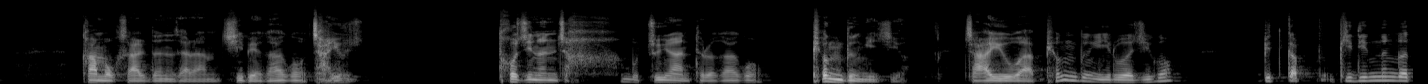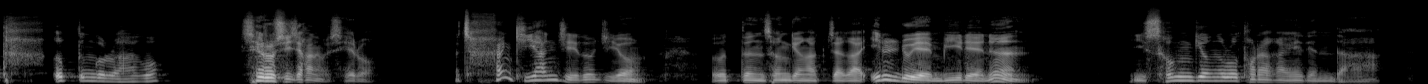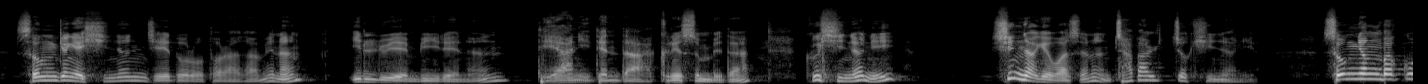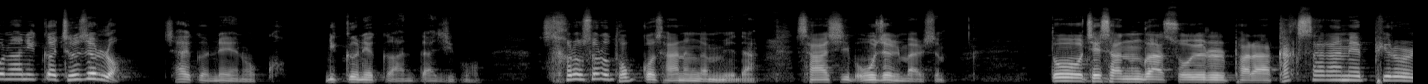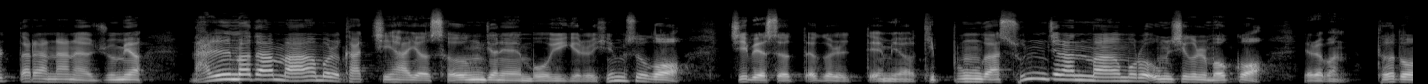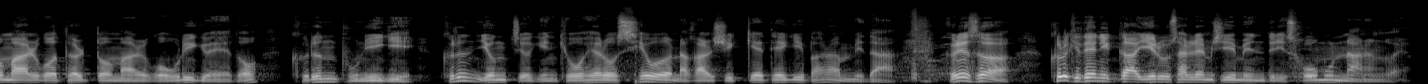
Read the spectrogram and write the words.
감옥 살던 사람 집에 가고 자유 토지는 전부 주인한테 들어가고 평등이지요. 자유와 평등이 이루어지고 빚값 빚 있는 거 다 없던 걸로 하고 새로 시작하는 거 새로 참 귀한 제도지요. 어떤 성경학자가 인류의 미래는 이 성경으로 돌아가야 된다. 성경의 희년 제도로 돌아가면은 인류의 미래는 대안이 된다. 그랬습니다. 그 희년이 신약에 와서는 자발적 희년이요. 성령 받고 나니까 저절로 자기 거 내놓고 니꺼 내거안 따지고 서로 서로 돕고 사는 겁니다. 45절 말씀. 또 재산과 소유를 팔아 각 사람의 필요를 따라 나눠주며 날마다 마음을 같이하여 성전에 모이기를 힘쓰고 집에서 떡을 떼며 기쁨과 순전한 마음으로 음식을 먹고 여러분 더도 말고 덜도 말고 우리 교회도 그런 분위기 그런 영적인 교회로 세워 나갈 수 있게 되기 바랍니다. 그래서 그렇게 되니까 예루살렘 시민들이 소문나는 거예요.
